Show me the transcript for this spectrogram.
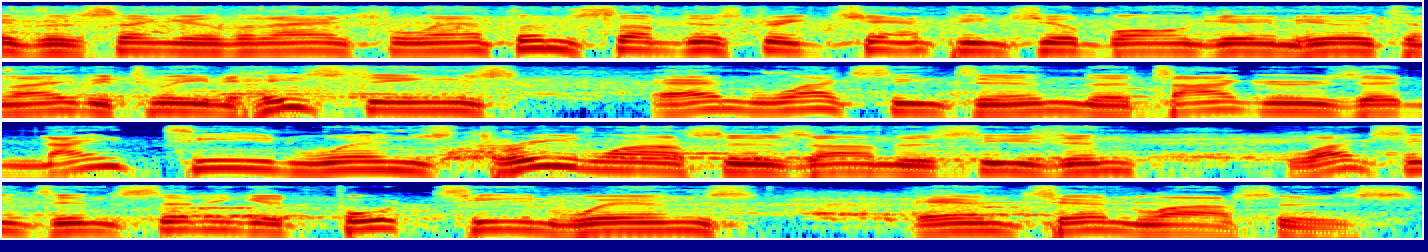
KHAS. the singing of the national anthem. Sub-district championship ball game here tonight between Hastings and Lexington. The Tigers at 19 wins, three losses on the season. Lexington sitting at 14 wins and 10 losses.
